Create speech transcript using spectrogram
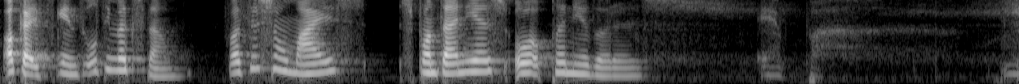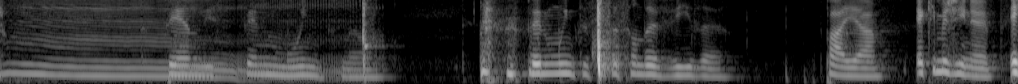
Ok, seguinte, última questão. Vocês são mais espontâneas ou planeadoras? Hum, depende, isso depende muito, não. Depende muito da situação da vida. Pá, yeah. É que imagina, É,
